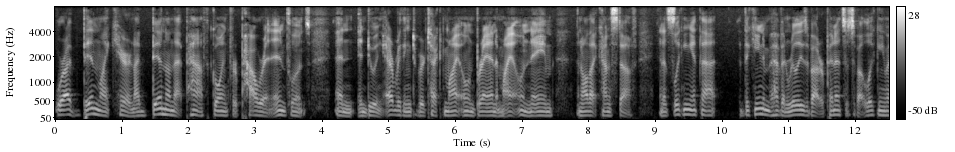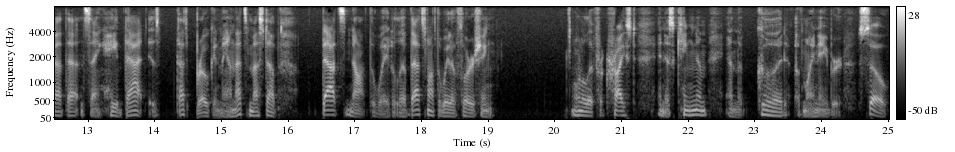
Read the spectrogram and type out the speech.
or I've been like Herod, and I've been on that path going for power and influence and, and doing everything to protect my own brand and my own name and all that kind of stuff. And it's looking at that. The kingdom of heaven really is about repentance. It's about looking at that and saying, hey, that is that's broken, man. That's messed up. That's not the way to live. That's not the way to flourishing. I want to live for Christ and His kingdom and the good of my neighbor. So,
